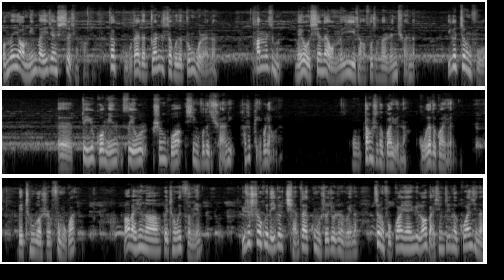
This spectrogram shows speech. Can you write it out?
我们要明白一件事情哈，在古代的专制社会的中国人呢，他们是。没有现在我们意义上所想的人权的一个政府，呃，对于国民自由生活幸福的权利，他是给不了的。嗯，当时的官员呢，古代的官员被称作是父母官，老百姓呢被称为子民。于是社会的一个潜在共识就认为呢，政府官员与老百姓之间的关系呢，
